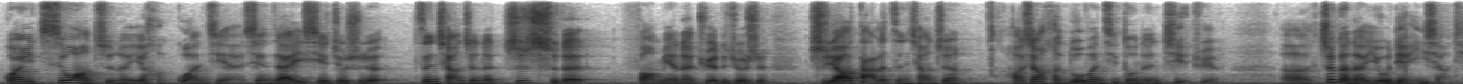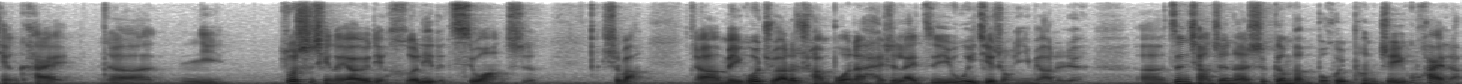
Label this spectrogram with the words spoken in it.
关于期望值呢也很关键。现在一些就是增强针的支持的。方面呢，觉得就是只要打了增强针，好像很多问题都能解决。呃，这个呢有点异想天开。呃，你做事情呢要有点合理的期望值，是吧？啊，美国主要的传播呢还是来自于未接种疫苗的人。呃，增强针呢是根本不会碰这一块的。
